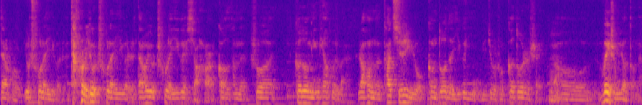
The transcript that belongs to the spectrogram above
待会儿又出来一个人，待会儿又出来一个人，待会儿又出来一个小孩儿，告诉他们说戈多明天会来。然后呢，他其实有更多的一个隐喻，就是说戈多是谁，然后为什么要等待。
